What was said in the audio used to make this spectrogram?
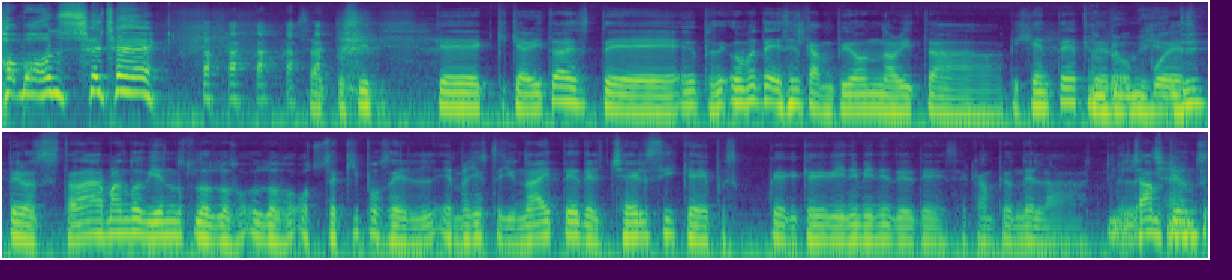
¡Come on, City! Exacto, sí. Que, que, que ahorita, este, eh, pues, obviamente es el campeón ahorita vigente, pero pues, pero se están armando bien los, los, los, los otros equipos, el, el Manchester United, el Chelsea, que pues, que, que viene, viene de, de ser campeón de la, De la Champions.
